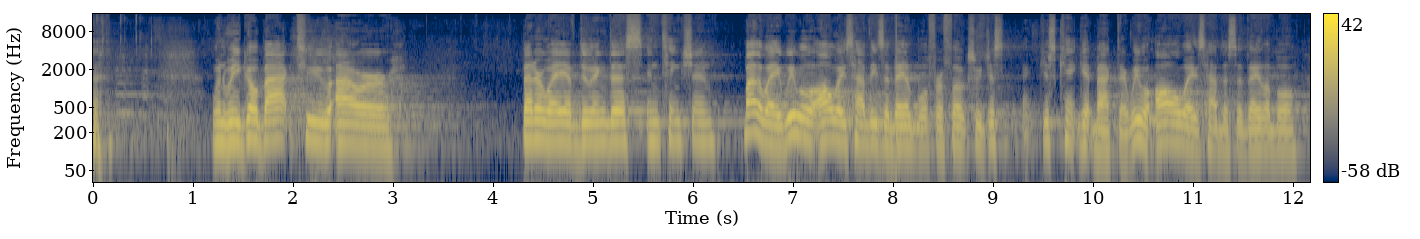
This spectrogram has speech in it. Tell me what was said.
when we go back to our better way of doing this intinction, by the way, we will always have these available for folks who just, just can't get back there. We will always have this available.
